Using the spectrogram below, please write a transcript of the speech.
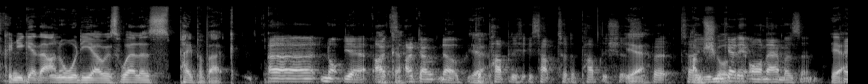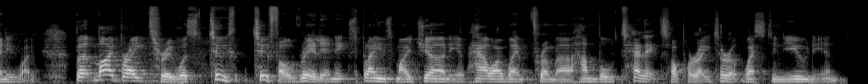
Can you get that on audio as well as paperback? Uh, not yet. Okay. I, I don't know. Yeah. The publish, it's up to the publishers. Yeah. But uh, you sure can get it on Amazon Yeah. anyway. But my breakthrough was two, twofold, really, and explains my journey of how I went from a humble telex operator at Western Union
